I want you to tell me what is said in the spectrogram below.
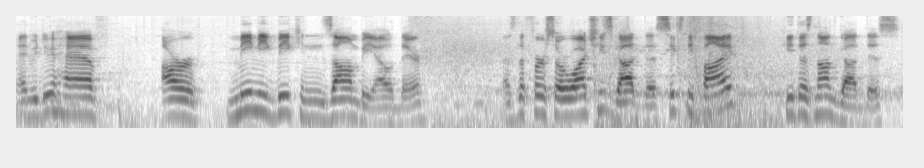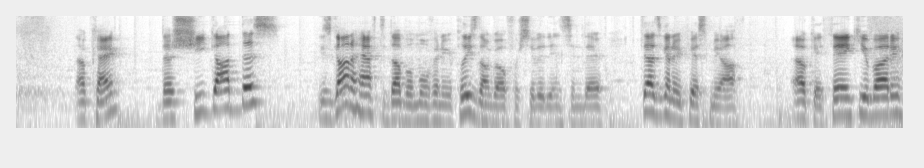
And we do have our Mimic Beacon zombie out there. That's the first aura watch. He's got this. 65. He does not got this. Okay. Does she got this? He's gonna have to double move in here. Please don't go for civilians in there. That's gonna piss me off. Okay, thank you, buddy.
